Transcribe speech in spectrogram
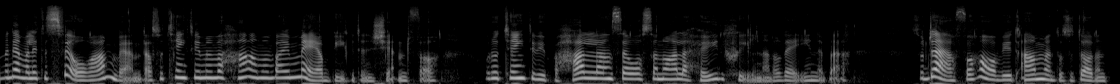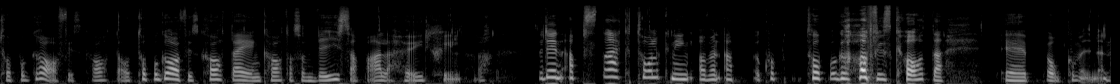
Men den var lite svår att använda. Så tänkte vi, men vad, här, men vad är mer bygden känd för? Och då tänkte vi på Hallandsåsen och alla höjdskillnader det innebär. Så därför har vi använt oss av en topografisk karta och topografisk karta är en karta som visar på alla höjdskillnader. Så det är en abstrakt tolkning av en topografisk karta eh, på kommunen.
